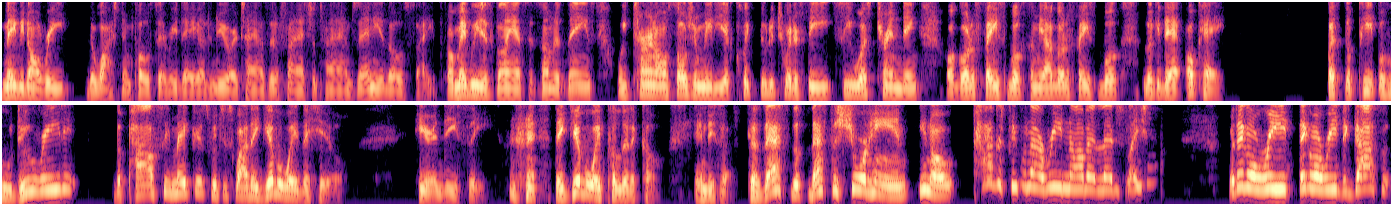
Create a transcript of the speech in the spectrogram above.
maybe don't read the Washington Post every day or the New York Times or the Financial Times or any of those sites. Or maybe we just glance at some of the things. We turn on social media, click through the Twitter feed, see what's trending, or go to Facebook. Some of y'all go to Facebook, look at that. Okay. But the people who do read it, the policymakers, which is why they give away the hill here in DC. they give away Politico in these because that's the that's the shorthand. You know, Congress people not reading all that legislation, but they're gonna read they're gonna read the gossip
